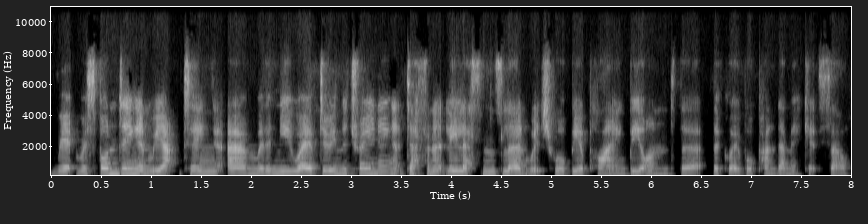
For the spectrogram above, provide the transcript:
re responding and reacting um, with a new way of doing the training, definitely lessons learned which we'll be applying beyond the, the global pandemic itself.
